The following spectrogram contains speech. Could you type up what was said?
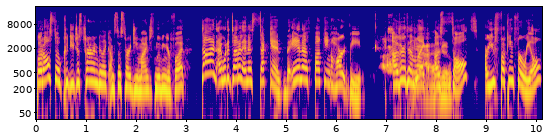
But also, could you just turn around and be like, I'm so sorry. Do you mind just moving your foot? Done. I would have done it in a second, in a fucking heartbeat. Other than Yeah, like I mean- assault? Are you fucking for real?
